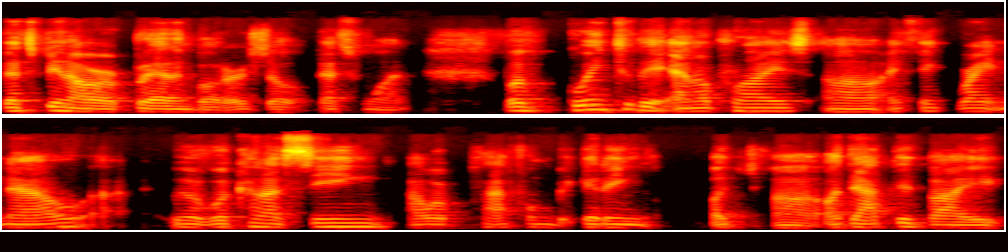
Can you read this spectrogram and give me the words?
that's been our bread and butter. So that's one. But going to the enterprise, uh, I think right now uh, we're, we're kind of seeing our platform getting uh, adapted by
